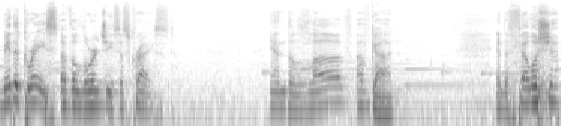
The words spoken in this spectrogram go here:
May the grace of the Lord Jesus Christ and the love of God and the fellowship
